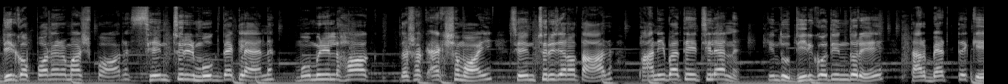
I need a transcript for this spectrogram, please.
দীর্ঘ পনেরো মাস পর সেঞ্চুরির মুখ দেখলেন মমিনুল হক। দর্শক একসময় সেঞ্চুরি যেন তার পানি বাতিয়েছিলেন কিন্তু দীর্ঘদিন ধরে তার ব্যাট থেকে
